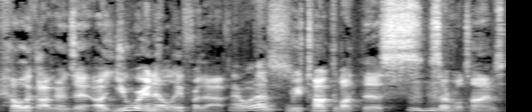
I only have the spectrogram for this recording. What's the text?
helicopter incident. Uh, you were in LA for that. I was. Uh, we talked about this several times.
